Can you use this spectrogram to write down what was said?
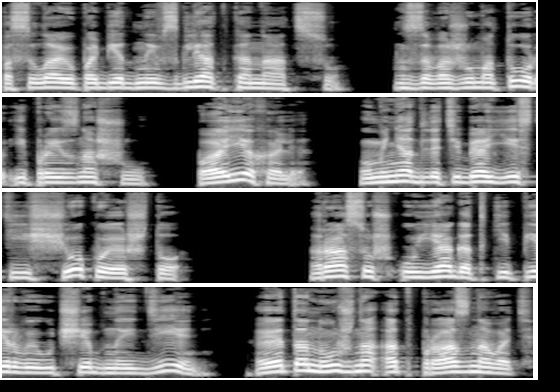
Посылаю победный взгляд канадцу, завожу мотор и произношу «Поехали, у меня для тебя есть еще кое-что». Раз уж у ягодки первый учебный день, это нужно отпраздновать.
